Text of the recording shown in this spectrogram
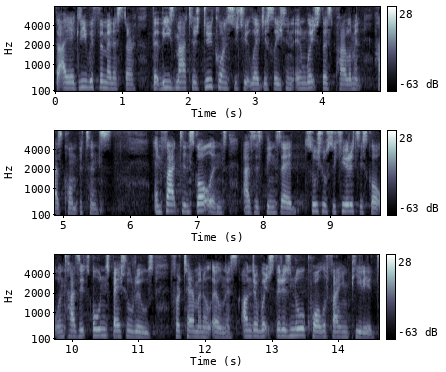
that I agree with the Minister that these matters do constitute legislation in which this Parliament has competence. In fact, in Scotland, as has been said, Social Security Scotland has its own special rules for terminal illness, under which there is no qualifying period.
